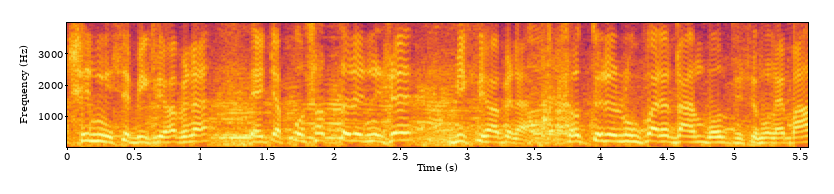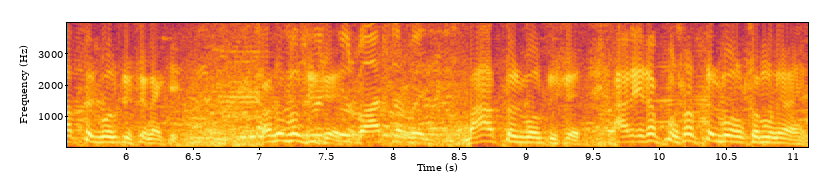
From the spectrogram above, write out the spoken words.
আশির নিচে বিক্রি হবে না এইটা পঁচাত্তরের নিচে বিক্রি হবে না। সত্তরের উপরে দাম বলতেছে মনে হয় বাহাত্তর বলতেছে নাকি? কত বলতেছে? বাহাত্তর বলতেছে। আর এটা পঁচাত্তর বলছে মনে হয়।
